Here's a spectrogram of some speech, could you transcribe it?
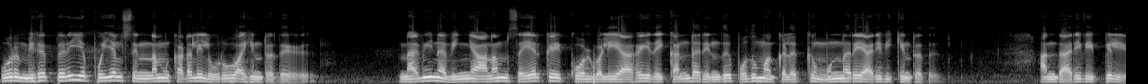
ஒரு மிகப்பெரிய புயல் சின்னம் கடலில் உருவாகின்றது. நவீன விஞ்ஞானம் செயற்கைக்கோள் வழியாக இதை கண்டறிந்து பொதுமக்களுக்கு முன்னரே அறிவிக்கின்றது. அந்த அறிவிப்பில்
